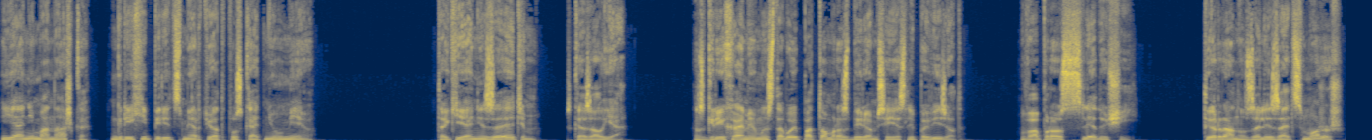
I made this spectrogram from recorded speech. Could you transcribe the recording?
«Я не монашка, грехи перед смертью отпускать не умею». «Так я не за этим», — сказал я. «С грехами мы с тобой потом разберемся, если повезет. Вопрос следующий. Ты рану залезать сможешь?»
